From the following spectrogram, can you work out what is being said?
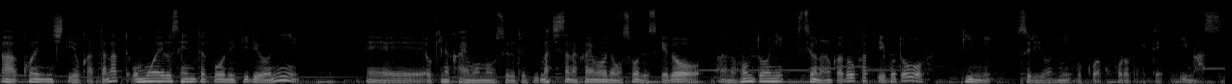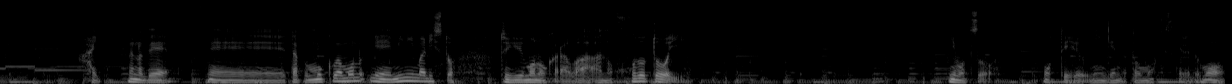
あこれにしてよかったなって思える選択をできるように、えー、大きな買い物をするとき、まあ、小さな買い物でもそうですけどあの本当に必要なのかどうかっていうことを吟味するように僕は心がけています。はい、なので、えー、多分僕はもの、えー、ミニマリストというものからはあの程遠い荷物を持っている人間だと思うんですけれども、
